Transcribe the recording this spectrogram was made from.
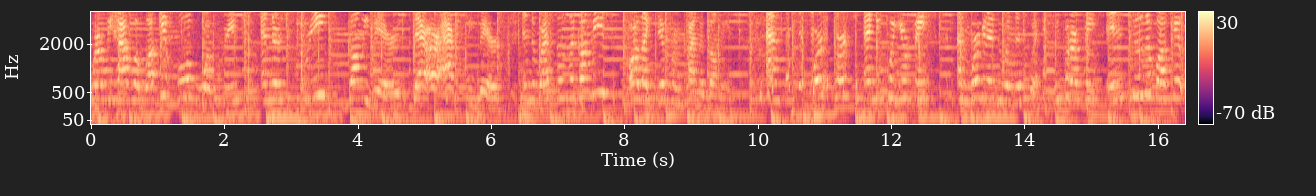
where we have a bucket full of whipped cream, and there's three gummy bears that are actually bears, and the rest of the gummies are like different kind of gummies. And first person, and you put your face, and we're gonna do it this way. We put our face into the bucket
